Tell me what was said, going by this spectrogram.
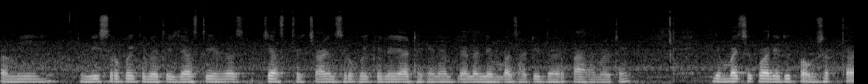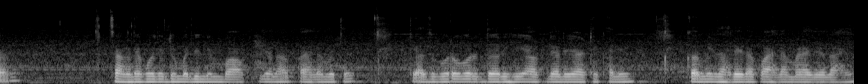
कमी वीस रुपये किलो ते जास्तीत जास्त चाळीस रुपये किलो या ठिकाणी आपल्याला लिंबासाठी दर पाहायला मिळते लिंबाची क्वालिटी पाहू शकता. चांगल्या क्वालिटीमध्ये लिंब आपल्याला पाहायला मिळते त्याचबरोबर दर हे आपल्याला या ठिकाणी कमी झालेला पाहायला मिळालेला आहे.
